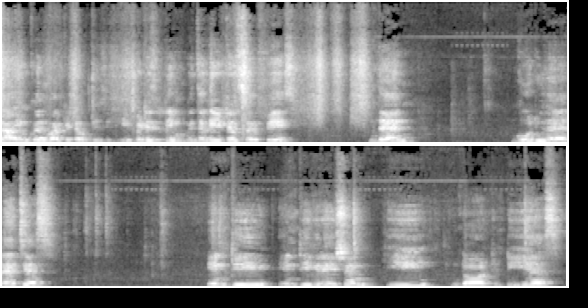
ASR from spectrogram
now you can work it out easily. If it is linked with the lateral surface then go to the LHS integration E dot ds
